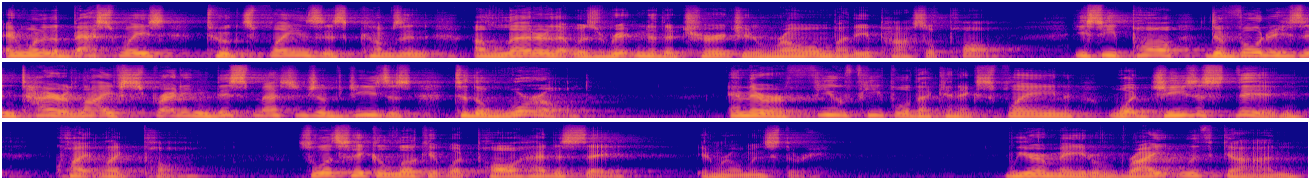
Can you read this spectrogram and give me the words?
And one of the best ways to explain this comes in a letter that was written to the church in Rome by the Apostle Paul. You see, Paul devoted his entire life spreading this message of Jesus to the world. And there are few people that can explain what Jesus did quite like Paul. So let's take a look at what Paul had to say in Romans 3. We are made right with God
